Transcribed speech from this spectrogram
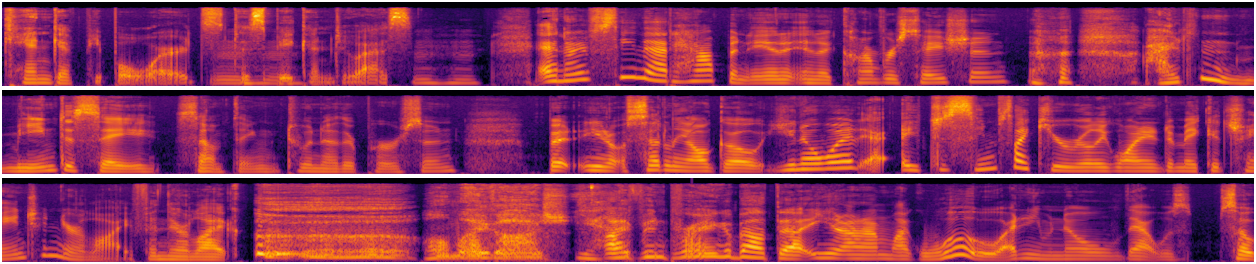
can give people words to speak into us. hmm And I've seen that happen in in a conversation. I didn't mean to say something to another person, but you know, suddenly I'll go, you know what? It just seems like you're really wanting to make a change in your life, and they're like, oh my gosh, I've been praying about that. You know, and I'm like, whoa, I didn't even know that was so.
